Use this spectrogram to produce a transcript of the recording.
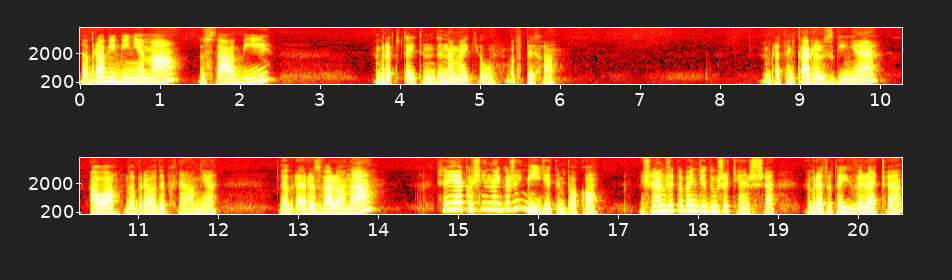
Dobra, Bibi nie ma. Została Bi. Dobra, tutaj ten dynamite ją odpycha. Dobra, ten Karl zginie. Ała, dobra, odepchnęła mnie. Dobra, rozwalona. Czyli jakoś nie najgorzej mi idzie tym poko. Myślałem, że to będzie dużo cięższe. Dobra, tutaj ich wyleczę.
